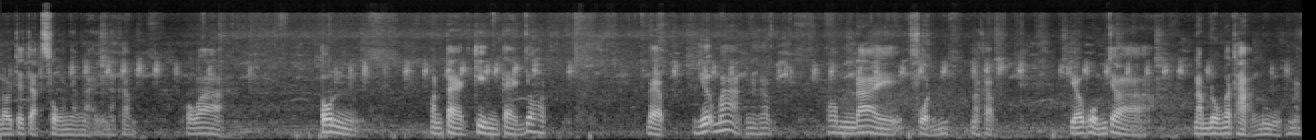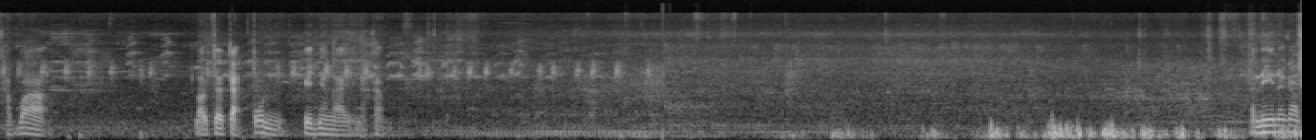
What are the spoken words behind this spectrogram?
เราจะจัดทรงยังไงนะครับ เพราะว่าต้นมันแตกกิ่งแตกยอดแบบเยอะมากนะครับ เพราะมันได้ฝนนะครับ เดี๋ยวผมจะนำลงกระถางดูนะครับว่า เราจะจัดต้นเป็นยังไงนะครับ นนี้นะครับ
